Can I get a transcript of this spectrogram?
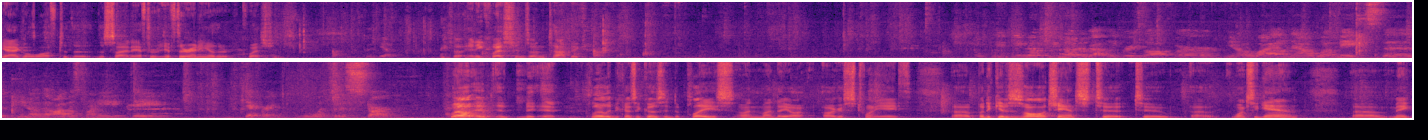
gaggle off to the, the side after, if there are any other questions. So any questions on topic? We, we know, we've known about Libre's law for, you know, a while now. What makes the, you know, the August twenty-eighth date different? What's gonna start? Well, it, it, it, clearly because it goes into place on Monday, Au- August twenty-eighth. Uh, but it gives us all a chance to, to, uh, once again, uh, make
